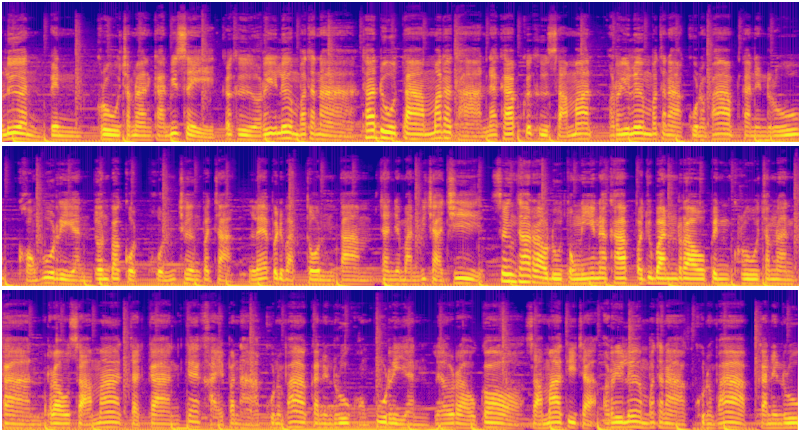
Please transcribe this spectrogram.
เลื่อนเป็นครูชำนาญการพิเศษ ก็คือริเริ่มพัฒนา ถ้าดูตามมาตรฐานนะครับก็คือสามารถริเริ่มพัฒนาคุณภาพการเรียนรู้ของผู้เรียน จนปรากฏผลเชิงประจักษ์และปฏิบัติตนตามจรรยาบรรณวิชาชีพ ซึ่งถ้าเราดูตรงนี้นะครับ ปัจจุบันเราเป็นครูชำนาญการ เราสามารถจัดการแก้ไขปัญหาคุณภาพการเรียนรู้ของผู้เรียน แล้วเราก็สามารถที่จะริเริ่มพัฒนาคุณภาพการเรียนรู้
